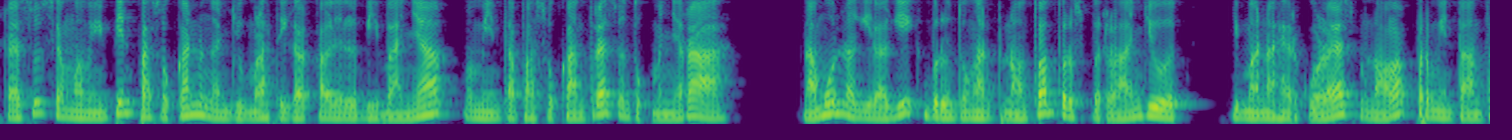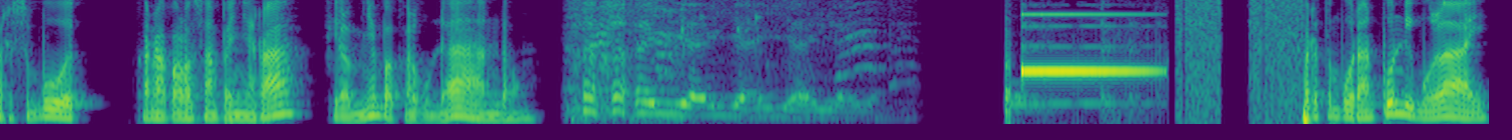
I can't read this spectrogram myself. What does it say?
Resus yang memimpin pasukan dengan jumlah tiga kali lebih banyak meminta pasukan Thrash untuk menyerah. Namun lagi-lagi keberuntungan penonton terus berlanjut, di mana Hercules menolak permintaan tersebut. Karena kalau sampai nyerah, filmnya bakal udahan dong. Pertempuran pun dimulai.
